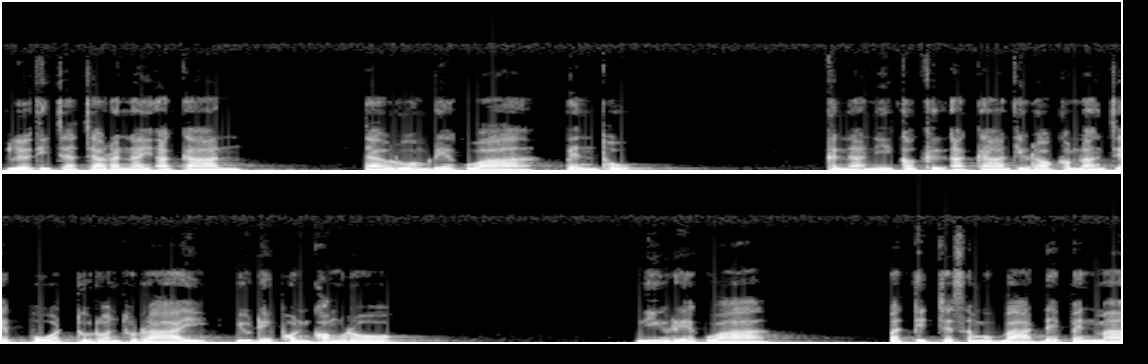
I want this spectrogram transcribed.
เหลือที่จะจารณัยอาการ แต่รวมเรียกว่าเป็นทุกข์ ขณะนี้ก็คืออาการที่เรากำลังเจ็บปวดทุรนทุรายอยู่ด้วยผลของโรค นี้เรียกว่า ปฏิจจสมุปบาทได้เป็นมา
